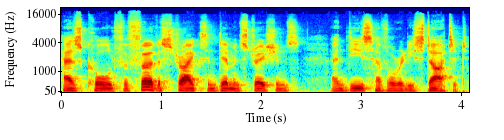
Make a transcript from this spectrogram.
has called for further strikes and demonstrations, and these have already started.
